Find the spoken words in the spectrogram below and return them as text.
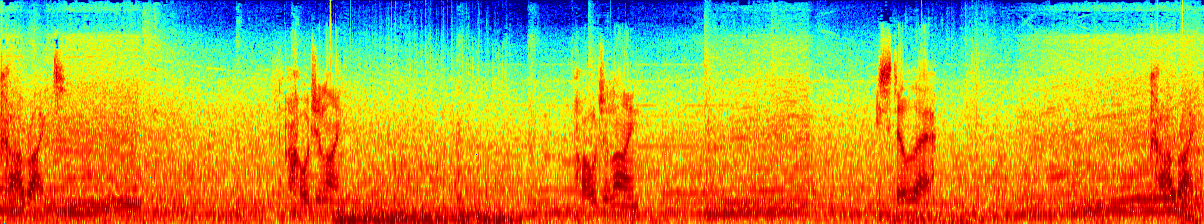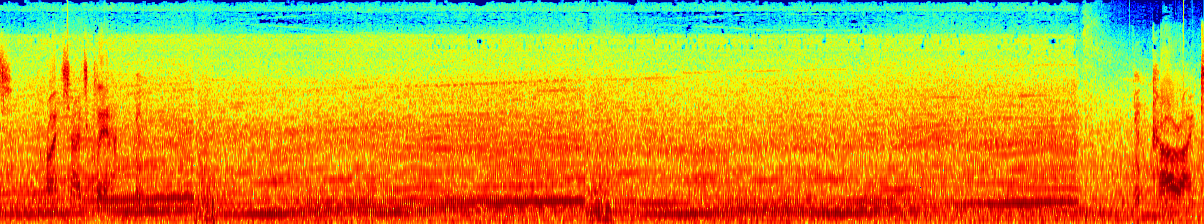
Car right. Hold your line. Hold your line. He's still there. Car right. Right side's clear. Car right.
